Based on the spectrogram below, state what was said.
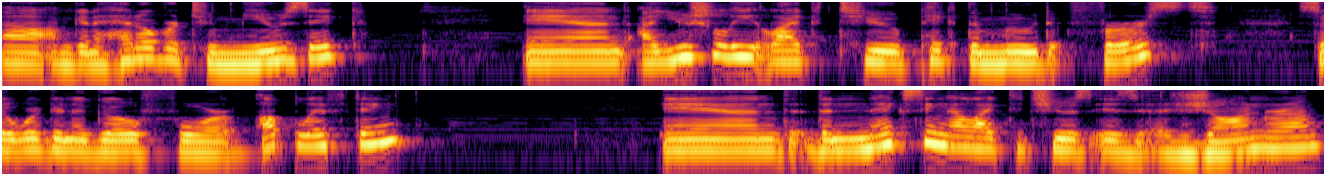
Uh, I'm gonna head over to music and I usually like to pick the mood first. So we're gonna go for uplifting and the next thing I like to choose is a genre.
